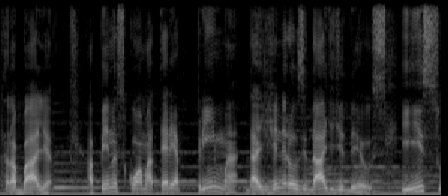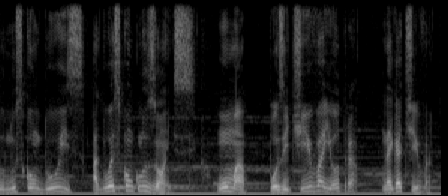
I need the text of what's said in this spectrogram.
trabalha apenas com a matéria-prima da generosidade de Deus. E isso nos conduz a duas conclusões, uma positiva e outra negativa.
